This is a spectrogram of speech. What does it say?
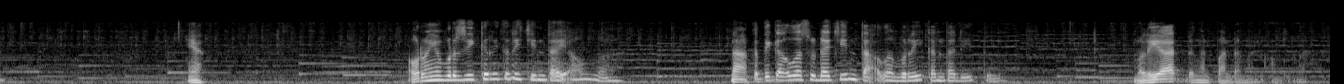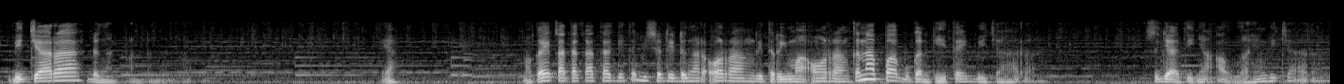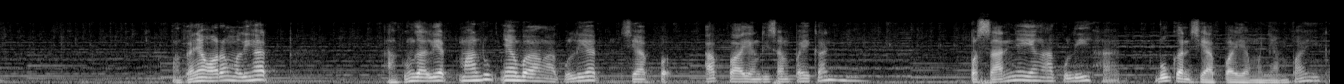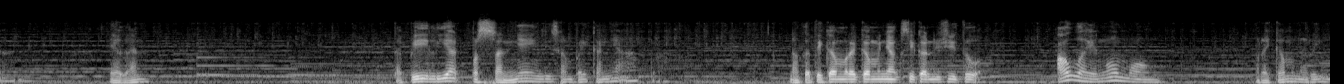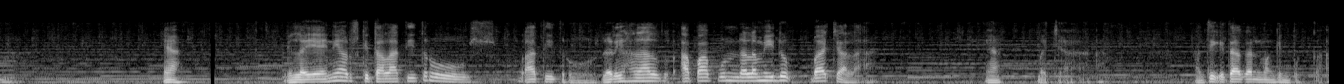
orang yang berzikir itu dicintai Allah. Nah ketika Allah sudah cinta Allah berikan tadi itu. Melihat dengan pandangan Allah. Bicara dengan pandangan Allah. Ya. Makanya kata-kata kita bisa didengar orang diterima orang. Kenapa? Bukan kita yang bicara. Sejatinya Allah yang bicara. Makanya orang melihat aku nggak lihat makhluknya bang. Aku lihat siapa apa yang disampaikannya. Pesannya yang aku lihat bukan siapa yang menyampaikan. Ya kan? Tapi lihat pesannya yang disampaikannya apa. Nah ketika mereka menyaksikan di situ Allah yang ngomong. Mereka menerima. Ya. Wilayah ini harus kita latih terus. Latih terus. Dari hal-hal apa pun dalam hidup bacalah. Ya baca. Nanti kita akan makin peka.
